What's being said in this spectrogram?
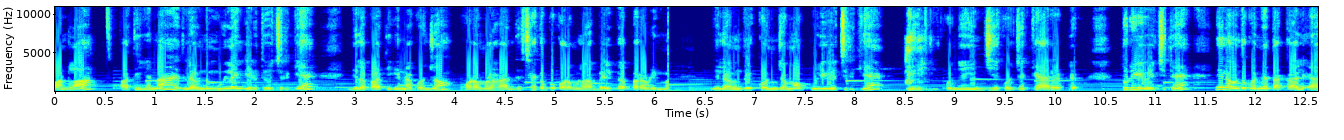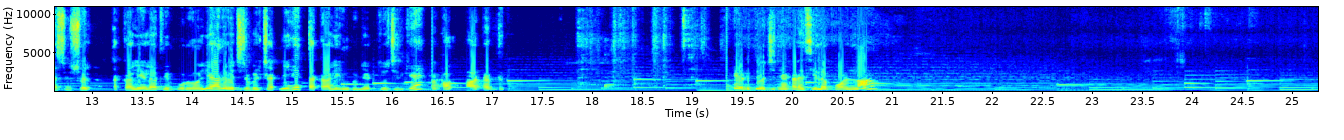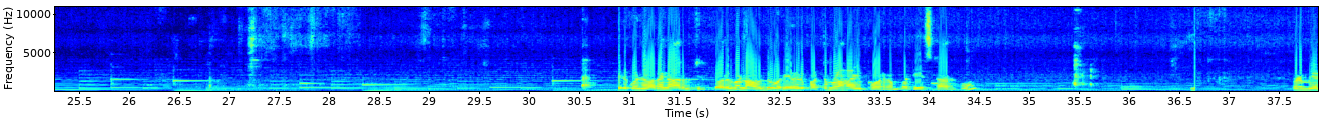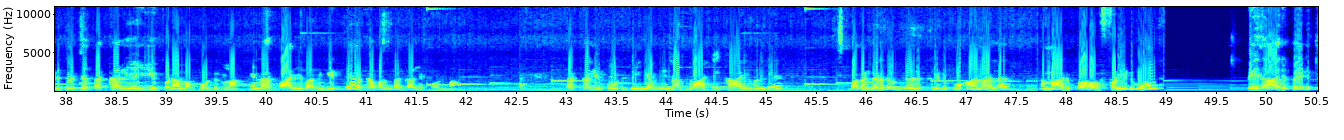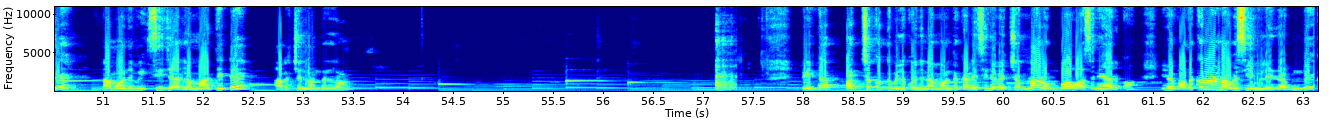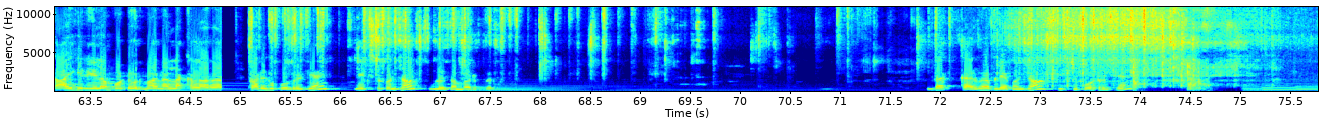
பண்ணலாம். பார்த்தீங்கன்னா இதில் வந்து முள்ளங்கி எடுத்து வச்சிருக்கேன். இதில் பார்த்தீங்கன்னா கொஞ்சம் குடமிளகா இந்த சிகப்பு குடமிளகா பெல் பெப்பர் அப்படிமா இதில் வந்து கொஞ்சமாக புளி வச்சுருக்கேன். கொஞ்சம் இஞ்சி கொஞ்சம் கேரட் துருவி வச்சுட்டேன். இதில் வந்து கொஞ்சம் தக்காளி ஆஸ் யூஸ்வல் தக்காளி எல்லாத்தையும் போடுவோம் இல்லையா? அந்த வெஜிடபிள் சட்னிக்கு தக்காளியும் கொஞ்சம் எடுத்து வச்சிருக்கேன். இருக்கும். பார்க்கறதுக்கு எடுத்து வச்சுட்டேன் கடைசியில் போடலாம். இது கொஞ்சம் வதங்க ஆரம்பிச்சிட்டு பாருங்க. நான் வந்து ஒரே ஒரு பச்சை மிளகாயும் போடுறேன். ரொம்ப டேஸ்டா இருக்கும். இப்போ நம்ம எடுத்து வச்ச தக்காளியையும் இப்போ நம்ம போட்டுக்கலாம். ஏன்னா பாதி வதங்கிட்டு அதுக்கப்புறம் தக்காளி போடலாம். தக்காளி போட்டுட்டீங்க அப்படின்னா பாக்கி காய் வந்து வதங்குறத வந்து அதுக்கு எடுக்கும். அதனால நம்ம அடுப்பை ஆஃப் பண்ணிடுவோம். இப்போ இதை ஆறிப்பை எடுத்து நம்ம வந்து மிக்ஸி ஜாரில் மாற்றிட்டு அரைச்சின்னு வந்துடலாம். இப்போ இந்த பச்சை கொத்தமல்லி கொஞ்சம் நம்ம வந்து கடைசியில் வச்சோம்னா ரொம்ப வாசனையாக இருக்கும். இதை வதக்கணும்னு அவசியம் இல்லை. இது வந்து காய்கறி எல்லாம் போட்டு ஒரு மாதிரி நல்ல கலராக கடுகு போட்டிருக்கேன். நெக்ஸ்ட் கொஞ்சம் உளுத்தம் பருப்பு இந்த கருவேப்பிலையை கொஞ்சம் பிச்சு போட்டிருக்கேன்.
